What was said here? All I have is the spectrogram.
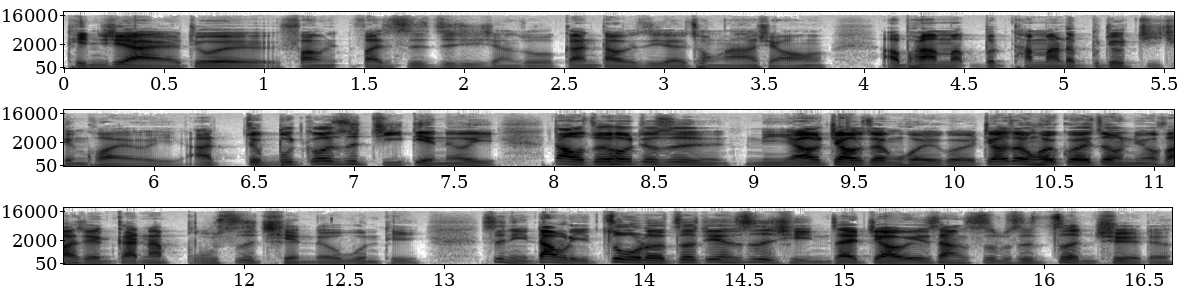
停下来，就会反反思自己，想说干到底自己在冲啊小啊不他妈不他妈的不就几千块而已啊，就不过是几点而已。到最后就是你要校正回归，校正回归之后，你会发现干那不是钱的问题，是你到底做了这件事情在交易上是不是正确的？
